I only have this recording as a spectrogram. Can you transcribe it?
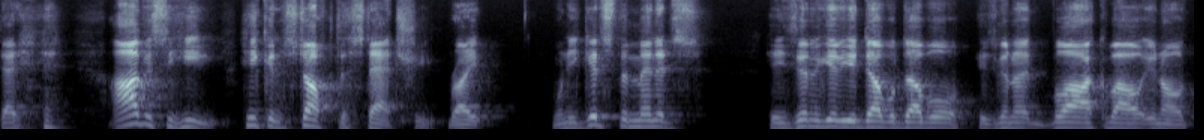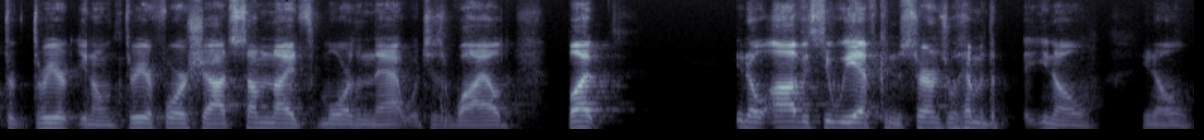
that obviously he he can stuff the stat sheet, right? When he gets the minutes, he's going to give you a double double. He's going to block about you know th- three or you know three or four shots. Some nights more than that, which is wild. But you know, obviously we have concerns with him at the you know you know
